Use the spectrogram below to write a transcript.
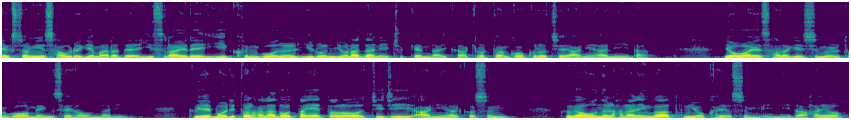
백성이 사울에게 말하되 이스라엘의 이 큰 구원을 이룬 요나단이 죽겠나이까 결탄코 그렇지 아니하니이다 여호와의 살아계심을 두고 맹세하옵나니 그의 머리털 하나도 땅에 떨어지지 아니할 것은 그가 오늘 하나님과 통역하였음이니다 하여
